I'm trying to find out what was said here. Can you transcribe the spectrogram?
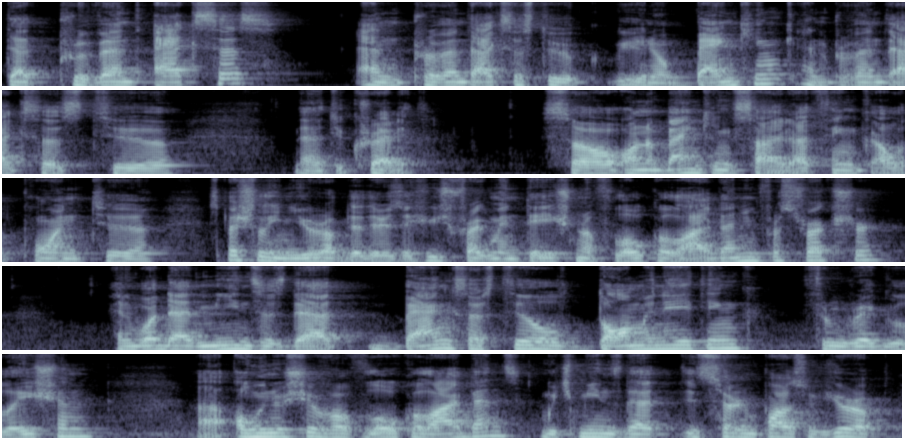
that prevent access and prevent access to you know banking and prevent access to uh, to credit. So on a banking side, I think I would point to, especially in Europe, that there's a huge fragmentation of local IBAN infrastructure. And what that means is that banks are still dominating through regulation uh, ownership of local IBANs, which means that in certain parts of Europe,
